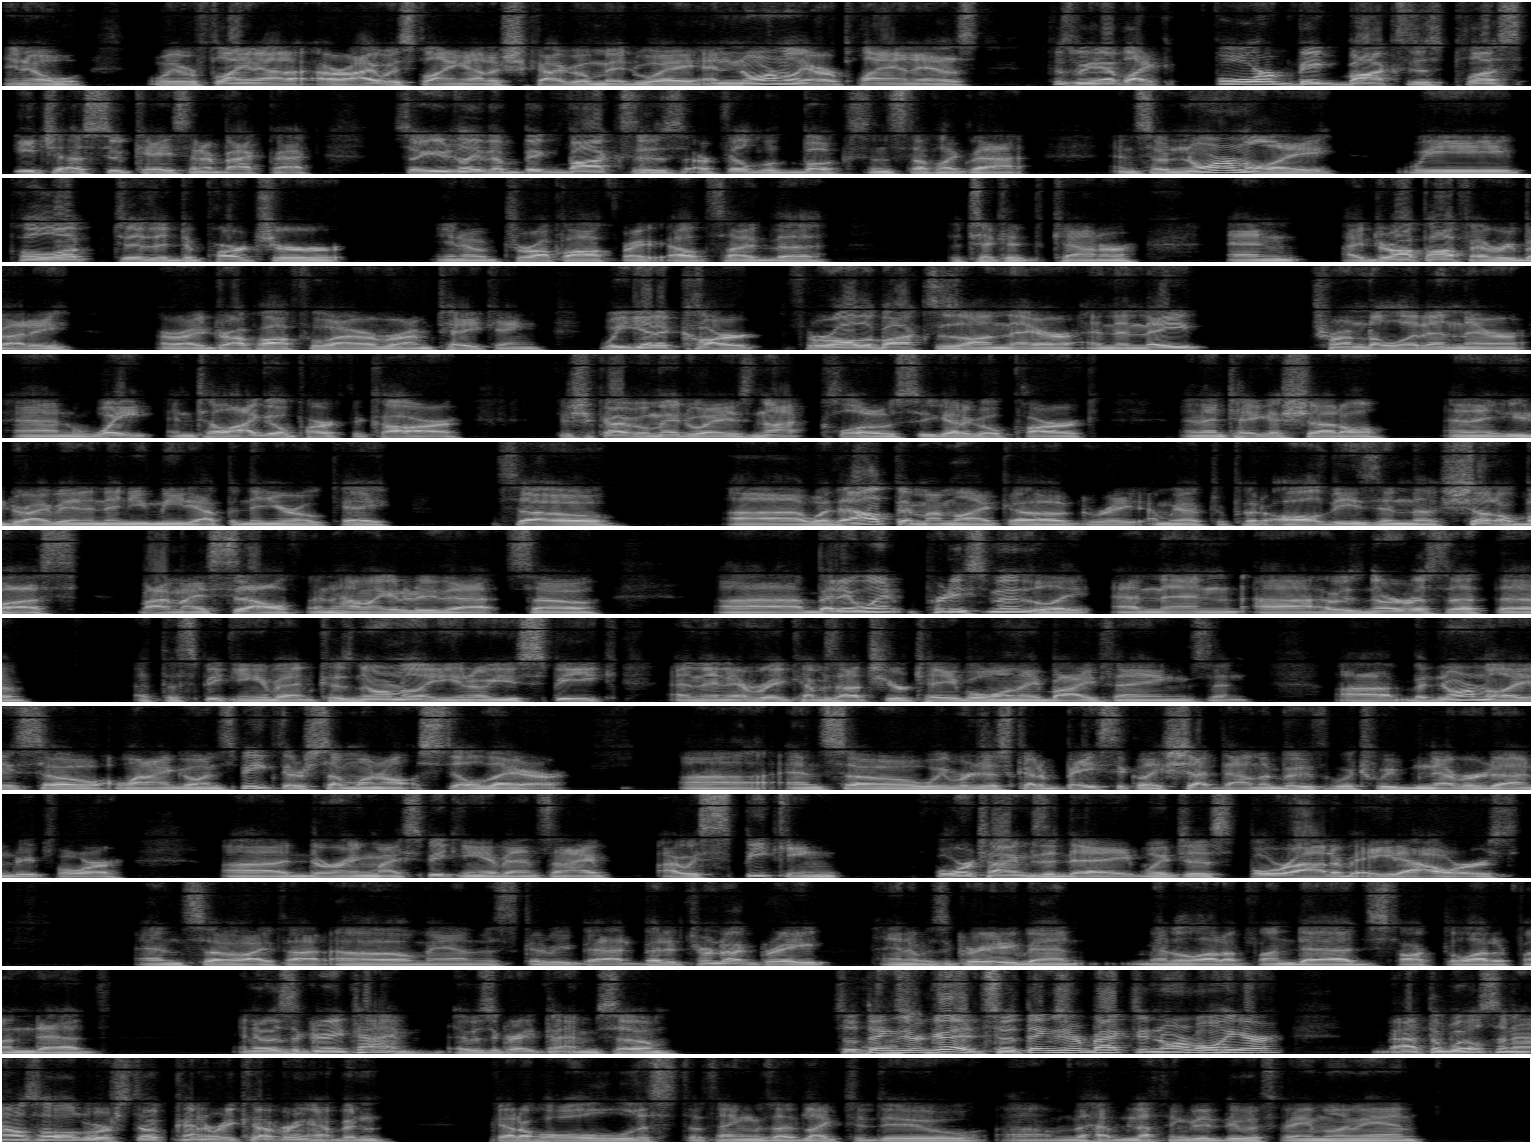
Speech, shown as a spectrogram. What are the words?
you know, we were flying out, or I was flying out of Chicago Midway. And normally our plan is because we have like four big boxes plus each a suitcase and a backpack. So usually the big boxes are filled with books and stuff like that. And so normally we pull up to the departure, you know, drop off right outside the the ticket counter and I drop off everybody or I drop off whoever I'm taking. We get a cart, throw all the boxes on there and then they trundle it in there and wait until I go park the car. The Chicago Midway is not close, so you got to go park and then take a shuttle and then you drive in and then you meet up and then you're okay. So uh, without them, I'm like, oh, great. I'm going to have to put all these in the shuttle bus by myself. And how am I going to do that? So, uh, but it went pretty smoothly. And then uh, I was nervous at the, at the speaking event because normally, you know, you speak and then everybody comes out to your table and they buy things. And, uh, but normally, so when I go and speak, there's someone still there. Uh, and so we were just going to basically shut down the booth, which we've never done before uh, during my speaking events. And I, I was speaking four times a day, which is four out of eight hours. And so I thought, oh man, this is going to be bad. But it turned out great. And it was a great event. Met a lot of fun dads, talked to a lot of fun dads. And it was a great time. It was a great time. So, so things are good. So things are back to normal here at the Wilson household. We're still kind of recovering. I've been got a whole list of things I'd like to do um, that have nothing to do with Family Man.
